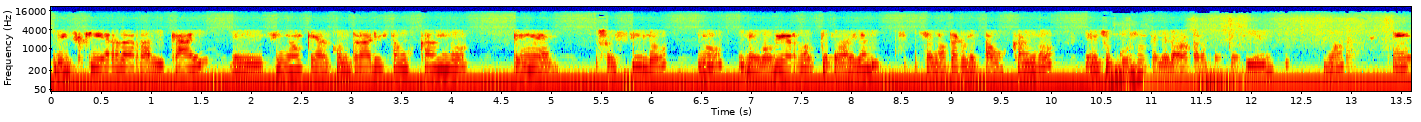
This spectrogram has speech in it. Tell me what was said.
de izquierda radical, eh, sino que al contrario está buscando tener su estilo ¿no? de gobierno, que todavía se nota que lo está buscando en su curso acelerado para ser presidente, ¿no? Y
